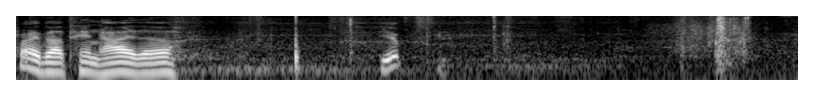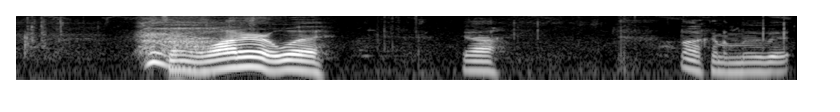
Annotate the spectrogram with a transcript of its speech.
Probably about pin high though. Yep. It's in the water or what? Yeah. Not gonna move it.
